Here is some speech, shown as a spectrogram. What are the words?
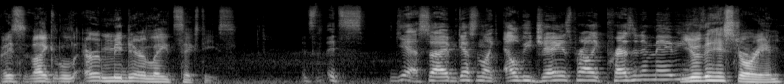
It's like or er, mid or late '60s. It's it's yeah. So I'm guessing like LBJ is probably president, maybe. You're the historian.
